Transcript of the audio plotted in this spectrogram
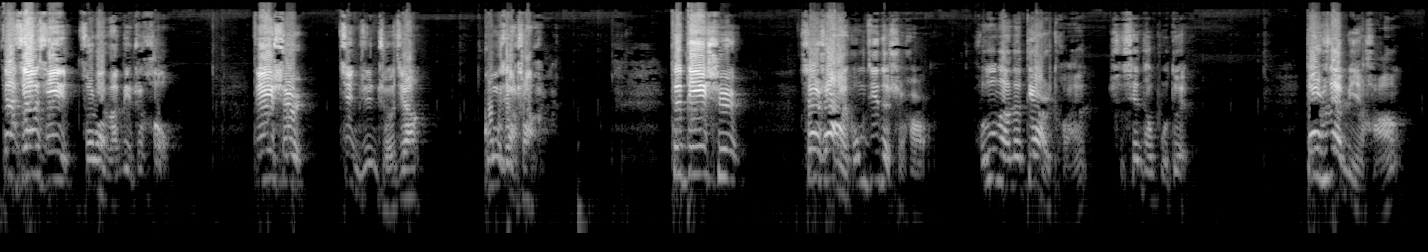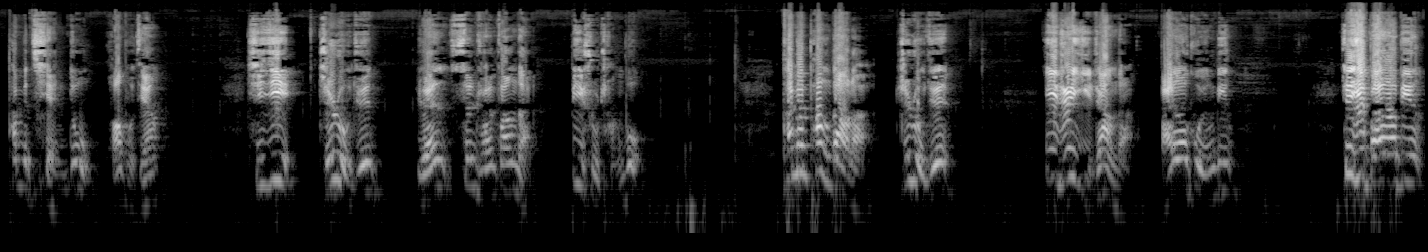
在江西作战完毕之后，第一师进军浙江，攻向上海。在第一师向上海攻击的时候，胡宗南的第二团是先头部队。当时在闵行，他们潜渡黄浦江，袭击直鲁军原孙传芳的毕树城部。他们碰到了直鲁军一直倚仗的白俄雇佣兵，这些白俄兵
